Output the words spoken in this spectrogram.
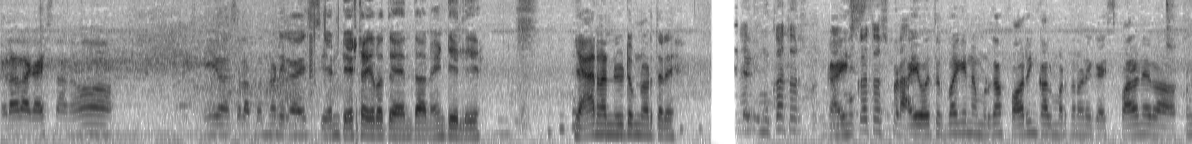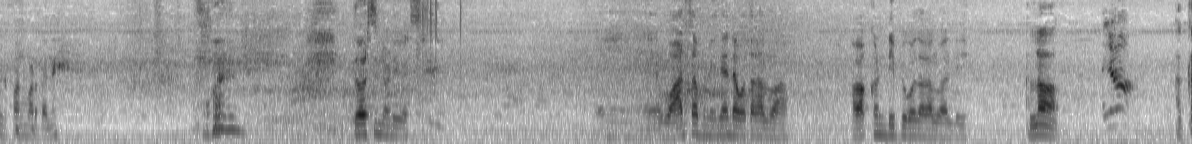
ಕೆಡಲ್ಲ ಗಾಯ್ಸ್ ನಾನು. ನೀವು ಒಂದ್ಸಲ ಬಂದು ನೋಡಿ ಗಾಯ್ಸ್ ಏನು ಟೇಸ್ಟ್ ಆಗಿರುತ್ತೆ ಅಂತ ನೈಂಟಿಯಲ್ಲಿ ಯಾರು ನನ್ನ ಯೂಟ್ಯೂಬ್ ನೋಡ್ತಾರೆ? ಮುಖ ತೋರ್ಸ್ Guys. ಮುಖ ತೋರ್ಸ್ಬೇಡ. ಐವತ್ತು ರೂಪಾಯಿಗೆ ನಮ್ಮ ಹುಡುಗ ಫಾರಿನ್ ಕಾಲ್ ಮಾಡ್ತಾನೆ ನೋಡಿ ಗೈಸ್ ಫಾರಿನ್ ಅಕೌಂಟ್ ಫೋನ್ ಮಾಡ್ತಾನೆ. ತೋರಿಸಿ ನೋಡಿ ಗೈಸ್ ವಾಟ್ಸಪ್ ನಿಂದೆ ಅಂತ ಗೊತ್ತಾಗಲ್ವಾ? ಅವ ಅಕ್ಕನ ಡಿ ಪಿ ಗೊತ್ತಾಗಲ್ವಾ ಅಲ್ಲಿ? ಹಲೋ ಹಲೋ ಅಕ್ಕ?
